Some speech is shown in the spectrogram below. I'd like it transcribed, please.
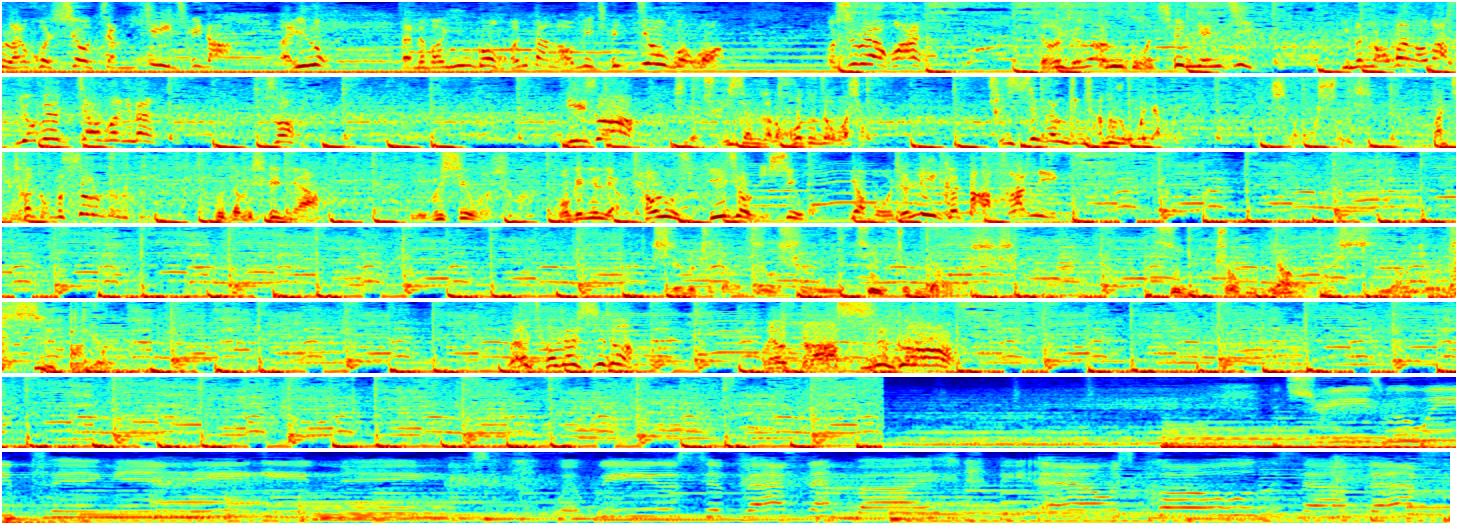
出来混是要讲义气的。雷洛在那帮阴光混蛋老面前救过我，我是不是要还？得人恩果千年记，你们老爸老妈有没有教过你们？你说，你说，现在全香港的货都在我手，全香港警察都是我养的，只要我说一声，把警察总部收了都可以。我怎么信你啊？你不信我是吧？我给你两条路选，一就是你信我，要不我就立刻打残你。最重要的是什么？最重要的是要有信用。我要挑战十个，我要打十个。Pass them by. The air was cold that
